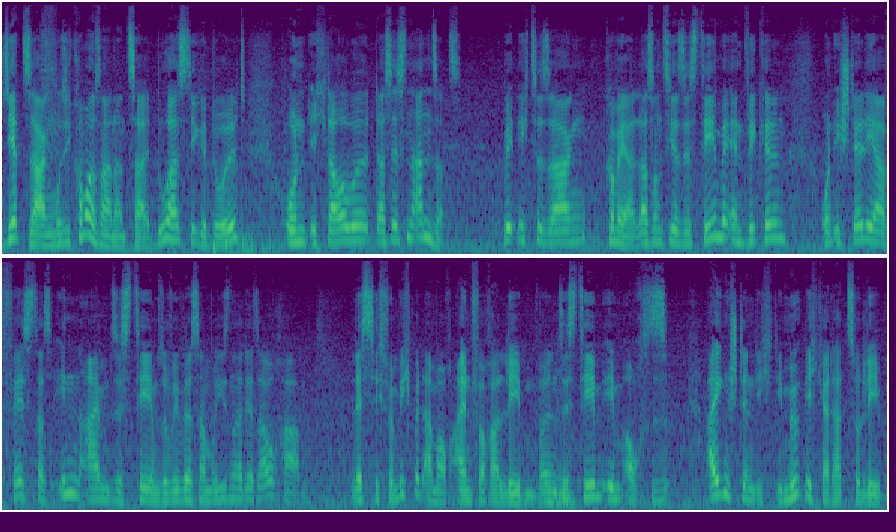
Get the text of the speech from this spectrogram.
jetzt sagen muss, ich komme aus einer anderen Zeit. Du hast die Geduld und ich glaube, das ist ein Ansatz. Wirklich zu sagen, komm her, lass uns hier Systeme entwickeln und ich stelle ja fest, dass in einem System, so wie wir es am Riesenrad jetzt auch haben, lässt sich für mich mit einem auch einfacher leben, weil ein mhm. System eben auch eigenständig die Möglichkeit hat zu leben.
